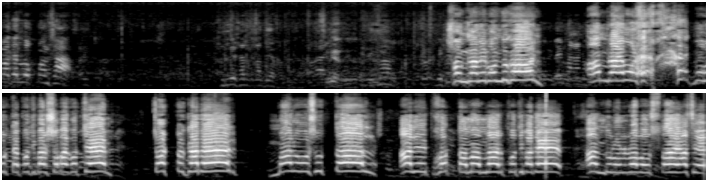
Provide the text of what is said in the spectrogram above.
আমাদের লোকমান শাহ সংগ্রামী বন্ধুগণ, আমরা এমন এক মুহূর্তে প্রতিবাদ সভা করছেন চট্টগ্রামের মানুষ উত্তাল আলিফ হত্যা মামলার প্রতিবাদে আন্দোলনের অবস্থায় আছে।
